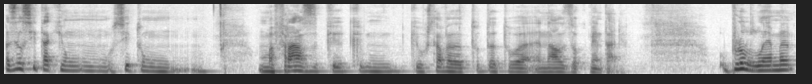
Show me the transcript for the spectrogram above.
mas ele cita aqui um, cita um, uma frase que, que, que eu gostava da, tu, da tua análise ou comentário. O problema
